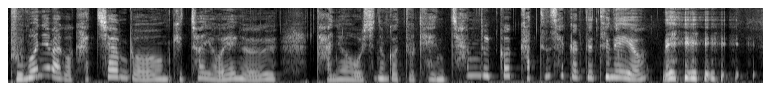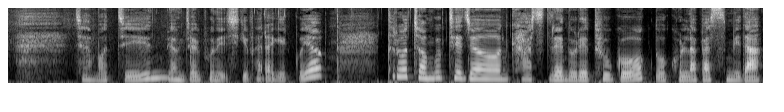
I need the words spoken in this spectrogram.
부모님하고 같이 한번 기차 여행을 다녀오시는 것도 괜찮을 것 같은 생각도 드네요. 네. 자, 멋진 명절 보내시기 바라겠고요. 트롯 전국체전 가수들의 노래 두 곡 또 골라봤습니다.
